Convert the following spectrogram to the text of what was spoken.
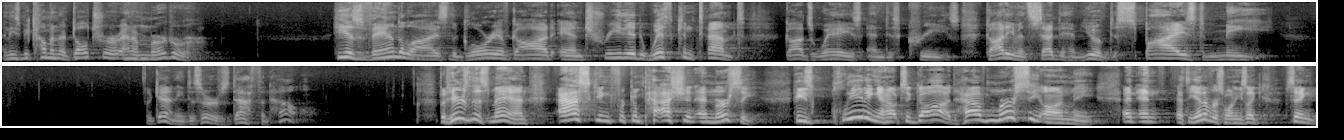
and he's become an adulterer and a murderer. He has vandalized the glory of God and treated with contempt God's ways and decrees. God even said to him, You have despised me. Again, he deserves death and hell. But here's this man asking for compassion and mercy. He's pleading out to God, have mercy on me. And, and at the end of verse 1, he's like saying,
